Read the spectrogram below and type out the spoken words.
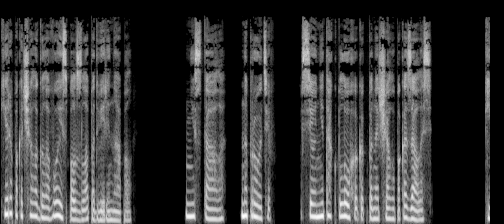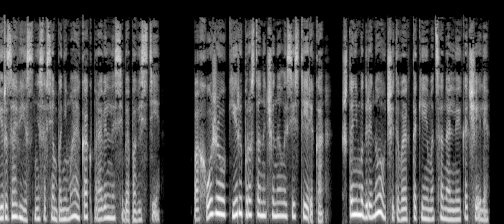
Кира покачала головой и сползла по двери на пол. «Не стало. Напротив, все не так плохо, как поначалу показалось. Кир завис, не совсем понимая, как правильно себя повести. Похоже, у Киры просто начиналась истерика, что не мудрено, учитывая такие эмоциональные качели.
